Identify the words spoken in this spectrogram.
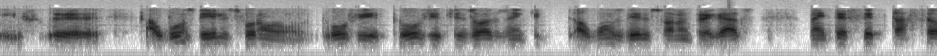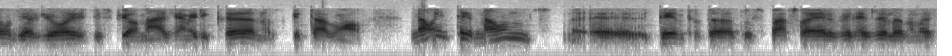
em eh, alguns deles foram, houve, houve episódios em que alguns deles foram empregados na interceptação de aviões de espionagem americanos que estavam, não, não eh, dentro da, do espaço aéreo venezuelano, mas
